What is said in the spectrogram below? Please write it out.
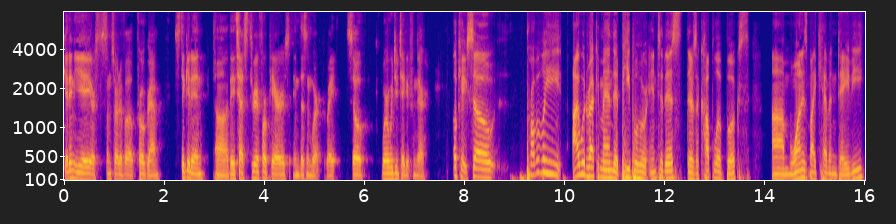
get an EA or some sort of a program, stick it in. Uh, they test three or four pairs and doesn't work, right? So where would you take it from there? Okay, so probably I would recommend that people who are into this, there's a couple of books. Um, one is by Kevin Davey,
